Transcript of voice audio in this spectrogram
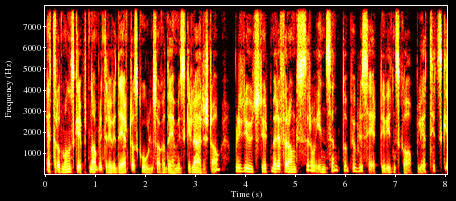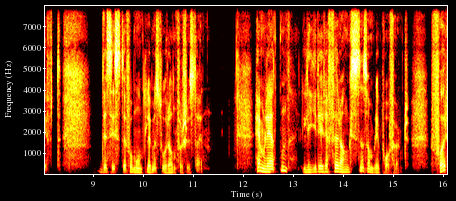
Etter at manuskriptene har blitt revidert av skolens akademiske lærerstab, blir de utstyrt med referanser og innsendt og publisert i vitenskapelige tidsskrift, det siste formodentlig med store anførselstegn. Hemmeligheten ligger i referansene som blir påført, for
